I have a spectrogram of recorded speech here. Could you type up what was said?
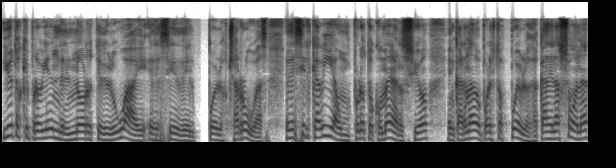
y otros que provienen del norte de Uruguay, es decir, del pueblos charrúas. Es decir, que había un protocomercio encarnado por estos pueblos de acá de la zona,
